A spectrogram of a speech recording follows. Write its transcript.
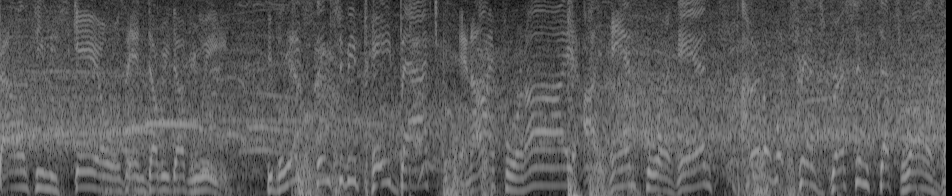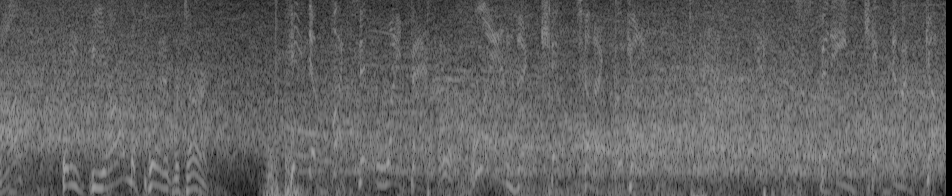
balancing the scales in WWE. He believes things should be paid back, an eye for an eye, a hand for a hand. I don't know what transgression sets Rollins off, but he's beyond the point of return. He deflects it right back. Lands a kick to the gut. Spinning kick to the gut.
